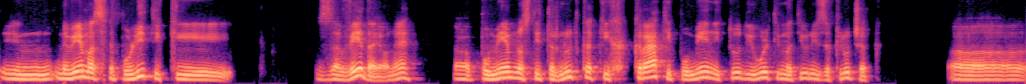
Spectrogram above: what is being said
In ne vem, ali se politiki zavedajo, ne, Eh, pomembnosti trenutka, ki hkrati pomeni tudi ultimativni zaključek eh,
